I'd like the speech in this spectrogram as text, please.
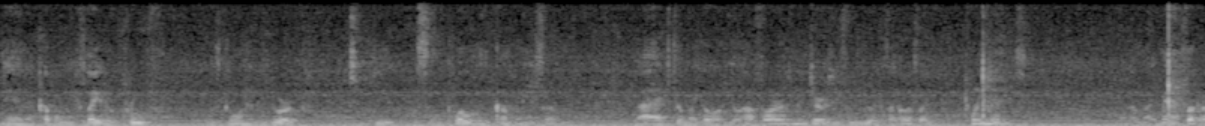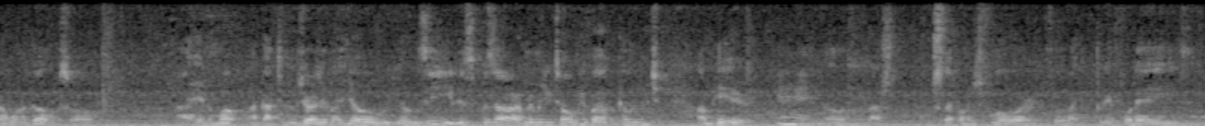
And then a couple weeks later, Proof was going to New York to get some clothing company or something. And I asked him like, "Oh, yo, how far is New Jersey from New York?" It's like, "Oh, it's like 20 minutes." And I'm like, "Man, fuck it, I want to go." So I hit him up. I got to New Jersey, like, "Yo, Young Zee, this is bizarre. Remember you told me about coming to New Jersey? I'm here." Mm-hmm. You know, I slept on his floor for like three or four days. And,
